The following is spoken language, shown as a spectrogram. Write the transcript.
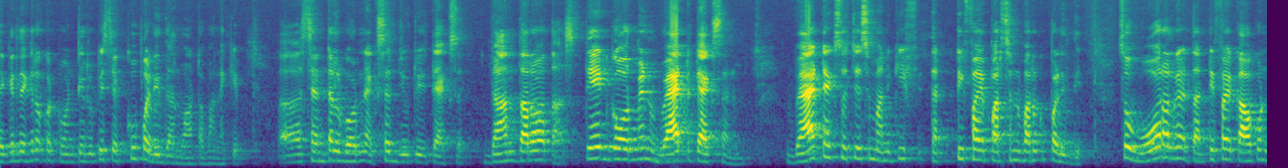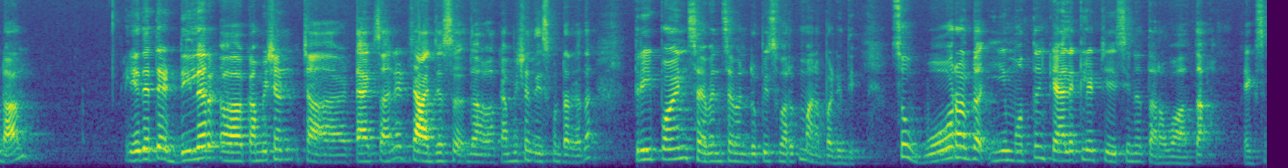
దగ్గర దగ్గర ఒక ట్వంటీ రూపీస్ ఎక్కువ పడిద్ది అనమాట మనకి. Central government excise duty tax దాని తర్వాత స్టేట్ గవర్నమెంట్ వ్యాట్ ట్యాక్స్ అని. వ్యాట్ ట్యాక్స్ వచ్చేసి మనకి థర్టీ ఫైవ్ పర్సెంట్ వరకు పడింది సో ఓవరాల్గా థర్టీ ఫైవ్ కాకుండా ఏదైతే డీలర్ కమిషన్ ట్యాక్స్ అనే ఛార్జెస్ కమిషన్ తీసుకుంటారు కదా three point seven seven rupees వరకు మన పడింది సో ఓవరాల్గా ఈ మొత్తం క్యాలిక్యులేట్ చేసిన తర్వాత ఎక్స్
